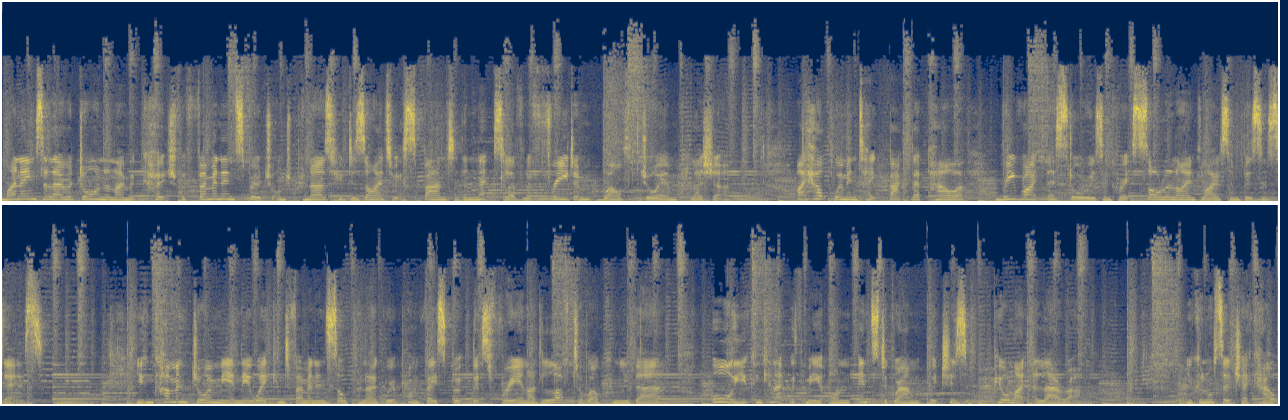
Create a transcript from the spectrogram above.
My name's Alara Dawn, and I'm a coach for feminine spiritual entrepreneurs who desire to expand to the next level of freedom, wealth, joy, and pleasure. I help women take back their power, rewrite their stories, and create soul aligned lives and businesses. You can come and join me in the Awakened Feminine Soulpreneur group on Facebook that's free, and I'd love to welcome you there. Or you can connect with me on Instagram, which is Pure Light Alara. You can also check out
